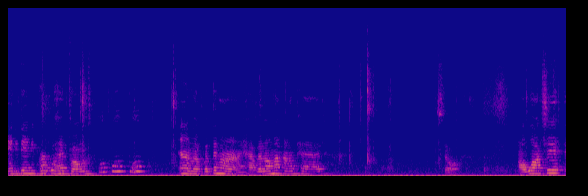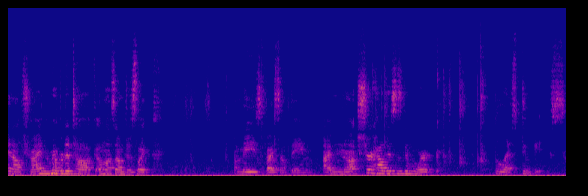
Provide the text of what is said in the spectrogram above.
handy dandy purple headphones. Boop, boop, boop. And I'm going to put them on. I have it on my iPad. So I'll watch it and I'll try and remember to talk unless I'm just like amazed by something. I'm not sure how this is going to work. But let's do this.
